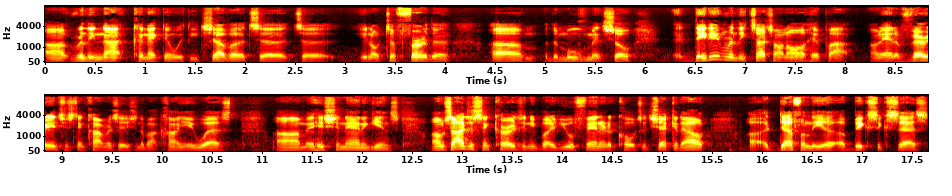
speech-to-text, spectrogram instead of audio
uh, really not connecting with each other to, to you know, to further um, the movement. So they didn't really touch on all hip hop. Um, they had a very interesting conversation about Kanye West um, and his shenanigans. Um, so I just encourage anybody, if you're a fan of the culture, check it out. Uh, definitely a, a, big success.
